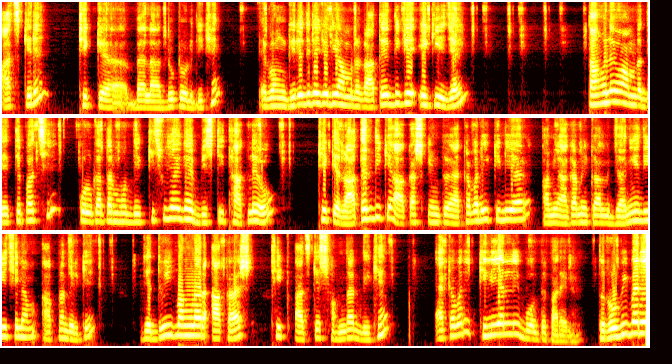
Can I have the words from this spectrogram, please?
আজকের ঠিক বেলা দুটোর দিকে এবং ধীরে ধীরে যদি আমরা রাতের দিকে এগিয়ে যাই, তাহলেও আমরা দেখতে পাচ্ছি কলকাতার মধ্যে কিছু জায়গায় বৃষ্টি থাকলেও ঠিক রাতের দিকে আকাশ কিন্তু একেবারেই ক্লিয়ার আমি আগামীকাল জানিয়ে দিয়েছিলাম আপনাদেরকে যে দুই বাংলার আকাশ ঠিক আজকে সন্ধ্যার দিকে একেবারে ক্লিয়ারলি বলতে পারেন তো রবিবারে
